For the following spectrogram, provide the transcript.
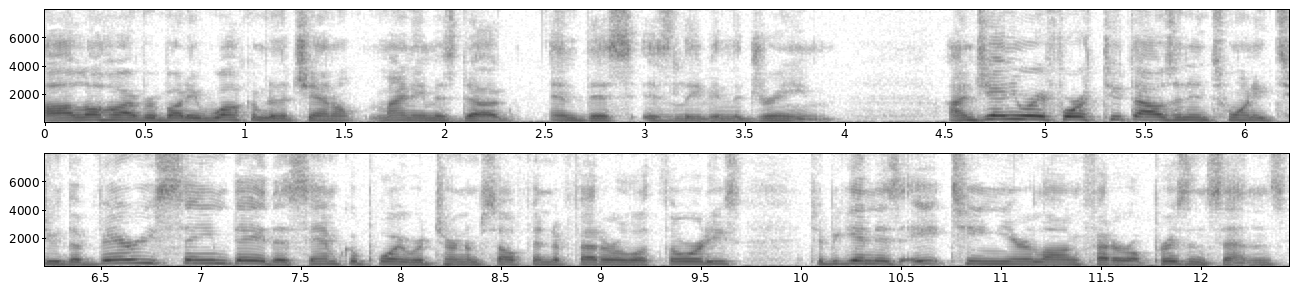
Aloha, everybody. Welcome to the channel. My name is Doug, and this is Leaving the Dream. On January 4th, 2022, the very same day that Sam Kapoi would turn himself into federal authorities to begin his 18 year long federal prison sentence,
